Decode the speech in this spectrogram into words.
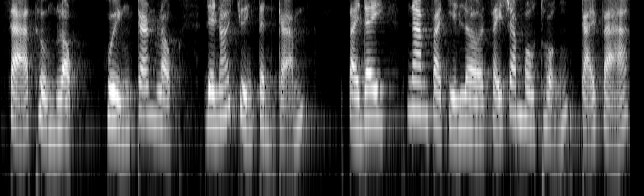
xã Thượng Lộc, huyện Can Lộc để nói chuyện tình cảm. Tại đây, Nam và chị L xảy ra mâu thuẫn, cãi vã.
